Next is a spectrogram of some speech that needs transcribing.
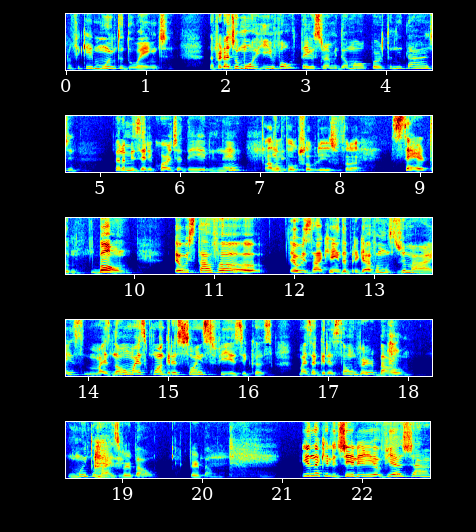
Eu fiquei muito doente. Na verdade, eu morri e voltei. O Senhor me deu uma oportunidade pela misericórdia dele, né? Fala um pouco sobre isso, Fran. Certo. Bom, eu estava eu e Isaac ainda brigávamos demais, mas não mais com agressões físicas, mas agressão verbal, muito mais verbal, verbal. E naquele dia ele ia viajar,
